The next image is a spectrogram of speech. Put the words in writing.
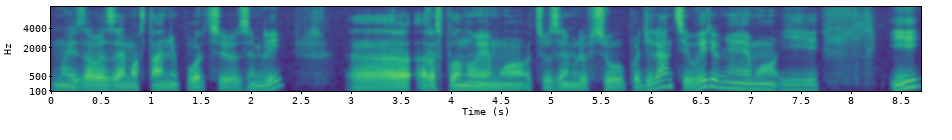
ми завеземо останню порцію землі, розплануємо цю землю всю по ділянці, вирівняємо її. І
